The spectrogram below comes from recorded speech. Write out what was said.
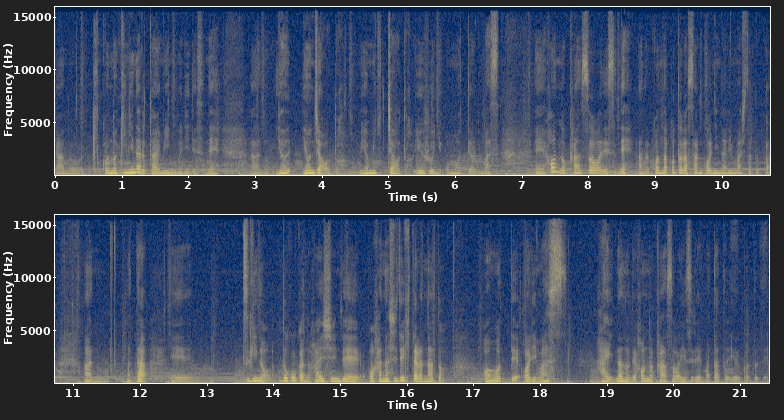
あのこの気になるタイミングにですねあの読んじゃおうと読み切っちゃおうというふうに思っております。えー、本の感想はですねあのこんなことが参考になりましたとかあのまた、えー、次のどこかの配信でお話できたらなと思っております。はいなので本の感想はいずれまたということで。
